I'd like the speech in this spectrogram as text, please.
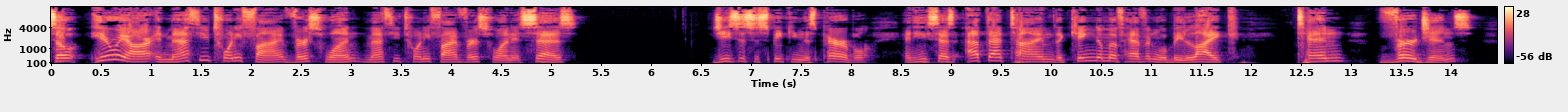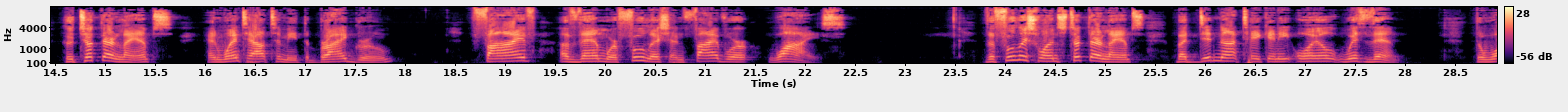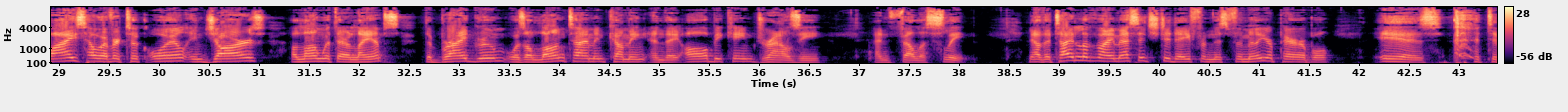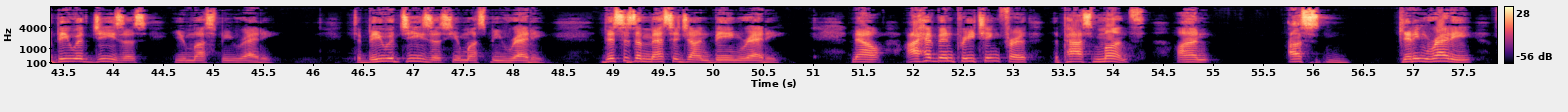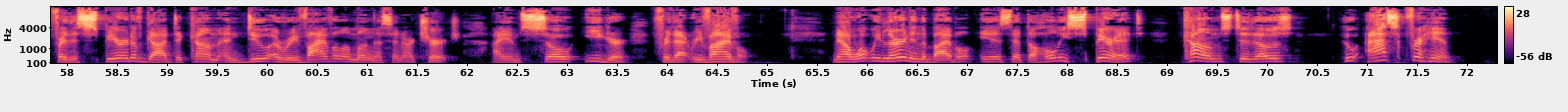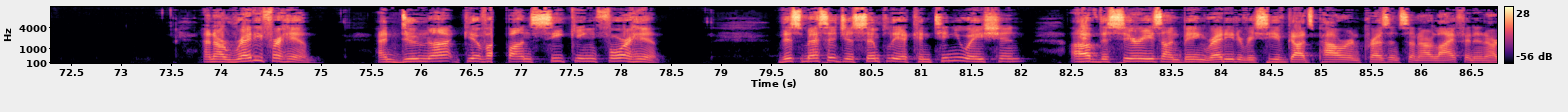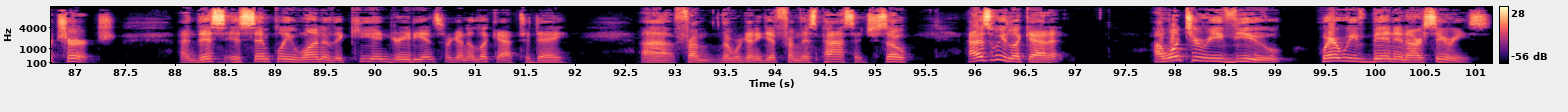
So here we are in Matthew 25 verse 1. Matthew 25 verse 1. It says, Jesus is speaking this parable and he says, at that time, the kingdom of heaven will be like ten virgins who took their lamps and went out to meet the bridegroom. Five of them were foolish and five were wise. The foolish ones took their lamps, but did not take any oil with them. The wise, however, took oil in jars along with their lamps. The bridegroom was a long time in coming, and they all became drowsy and fell asleep. Now, the title of my message today from this familiar parable is, To be with Jesus, you must be ready. To be with Jesus, you must be ready. This is a message on being ready. Now, I have been preaching for the past month on us getting ready for the Spirit of God to come and do a revival among us in our church. I am so eager for that revival. Now, what we learn in the Bible is that the Holy Spirit comes to those who ask for Him and are ready for Him and do not give up on seeking for Him. This message is simply a continuation of the series on being ready to receive God's power and presence in our life and in our church. And this is simply one of the key ingredients we're going to look at today uh, from that we're going to get from this passage. So, as we look at it, I want to review where we've been in our series.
